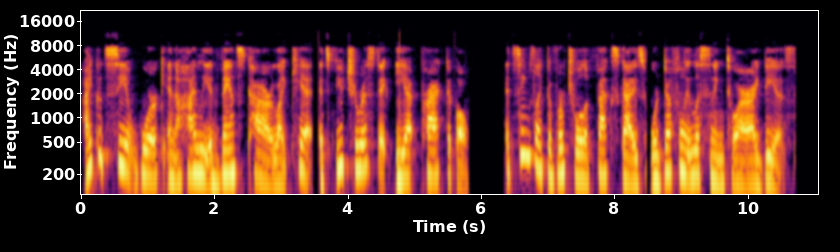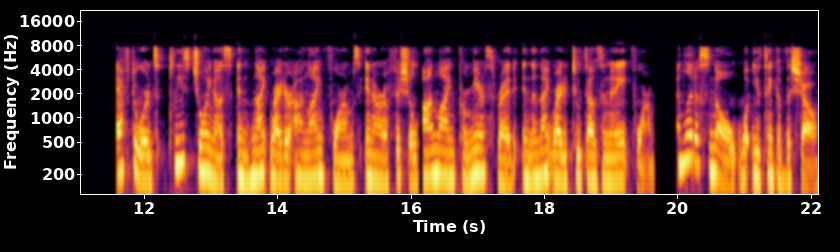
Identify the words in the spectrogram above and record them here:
I could see it work in a highly advanced car like Kit. It's futuristic, yet practical. It seems like the virtual effects guys were definitely listening to our ideas. Afterwards, please join us in Knight Rider online forums in our official online premiere thread in the Knight Rider 2008 forum and let us know what you think of the show.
